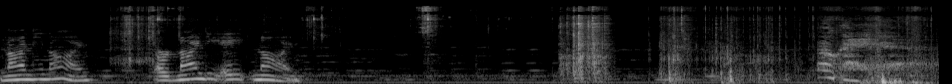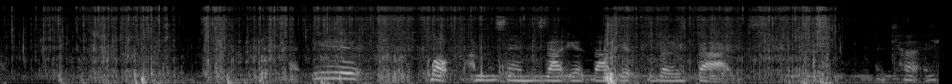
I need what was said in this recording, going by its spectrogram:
99 or 98, 9. I'm the same is that it? that it for those bags. Okay.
